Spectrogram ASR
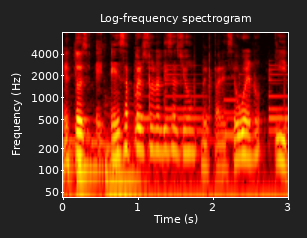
Entonces, e, esa personalización me parece bueno y,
